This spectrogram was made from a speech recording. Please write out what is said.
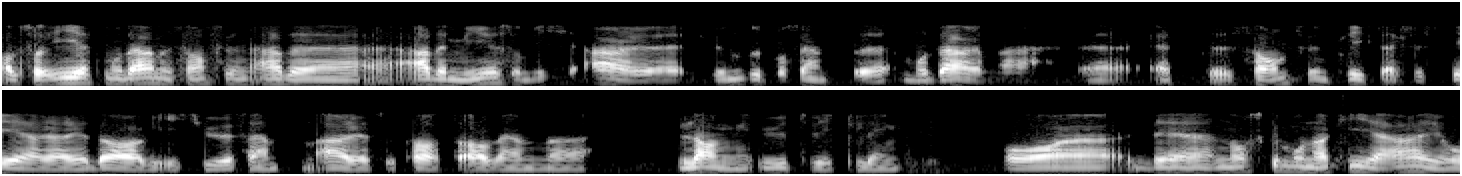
Altså I et moderne samfunn er det, er det mye som ikke er 100 eh, moderne. Eh, et samfunn slik det eksisterer i dag i 2015 er resultat av en lang utvikling Og Det norske monarkiet er jo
